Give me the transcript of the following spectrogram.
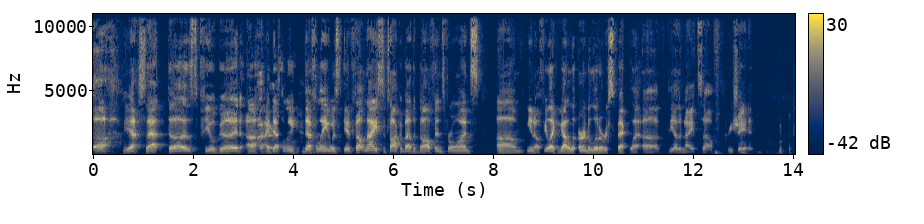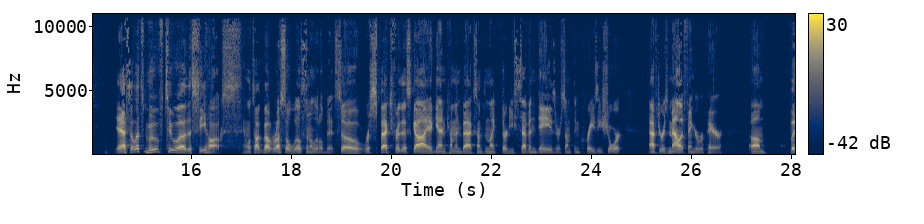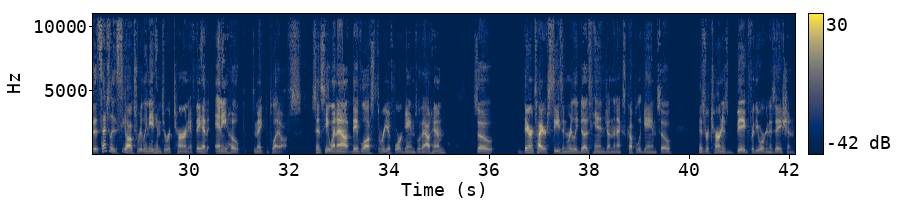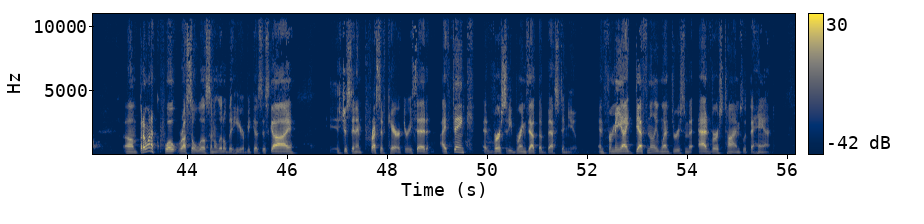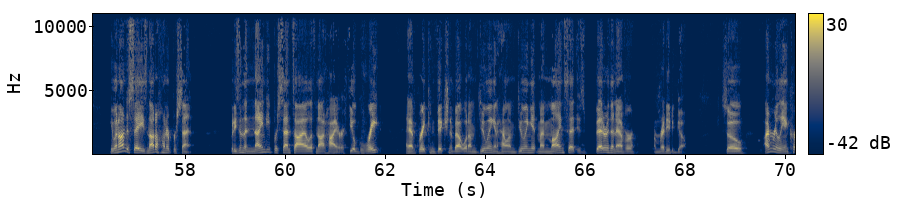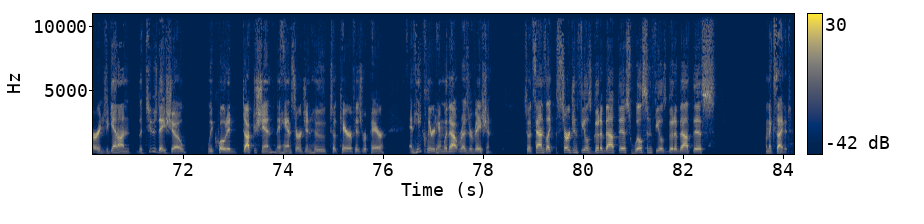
Uh, yes, that does feel good. Uh, I definitely, definitely was. It felt nice to talk about the Dolphins for once. Um, you know, I feel like I got a, earned a little respect uh, the other night, so appreciate it. Yeah, so let's move to uh, the Seahawks and we'll talk about Russell Wilson a little bit. So, respect for this guy again coming back something like 37 days or something crazy short after his mallet finger repair. Um, but essentially, the Seahawks really need him to return if they have any hope to make the playoffs. Since he went out, they've lost three or four games without him. So, their entire season really does hinge on the next couple of games. So, his return is big for the organization. Um, but I want to quote Russell Wilson a little bit here because this guy is just an impressive character. He said, I think adversity brings out the best in you. And for me, I definitely went through some adverse times with the hand. He went on to say he's not 100%, but he's in the 90 percentile, if not higher. I feel great. I have great conviction about what I'm doing and how I'm doing it. My mindset is better than ever. I'm ready to go. So I'm really encouraged. Again, on the Tuesday show, we quoted Dr. Shin, the hand surgeon who took care of his repair, and he cleared him without reservation. So it sounds like the surgeon feels good about this. Wilson feels good about this. I'm excited.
